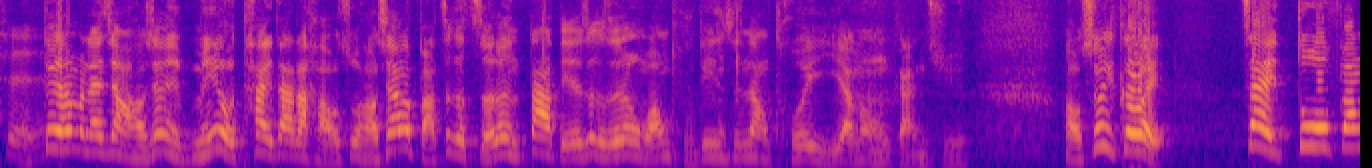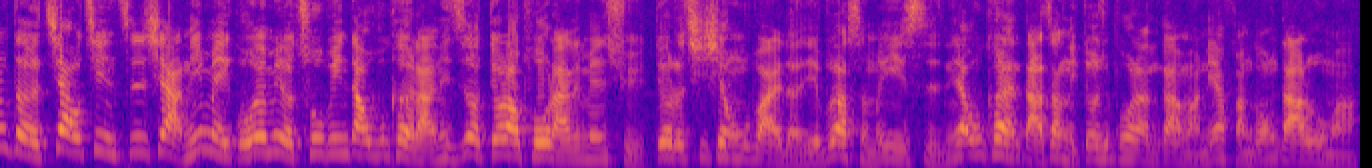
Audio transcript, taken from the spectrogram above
是，对他们来讲好像也没有太大的好处，好像要把这个责任大跌的这个责任往普丁身上推一样那种感觉。好，所以各位在多方的较劲之下，你美国又没有出兵到乌克兰，你只有丢到波兰那边去，丢了七千五百人，也不知道什么意思。你要乌克兰打仗，你丢去波兰干嘛？你要反攻大陆吗？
